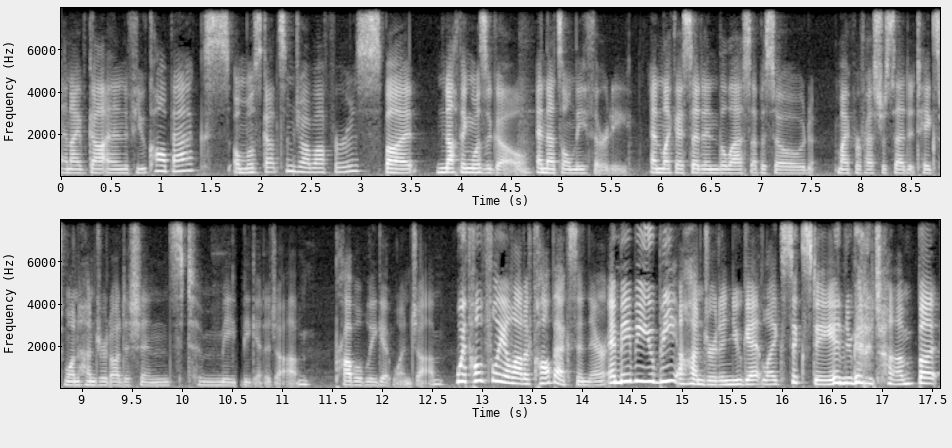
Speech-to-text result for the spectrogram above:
and I've gotten a few callbacks, almost got some job offers, but nothing was a go, and that's only 30. And like I said in the last episode, my professor said it takes 100 auditions to maybe get a job. Probably get one job. With hopefully a lot of callbacks in there. And maybe you beat 100 and you get like 60 and you get a job. But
